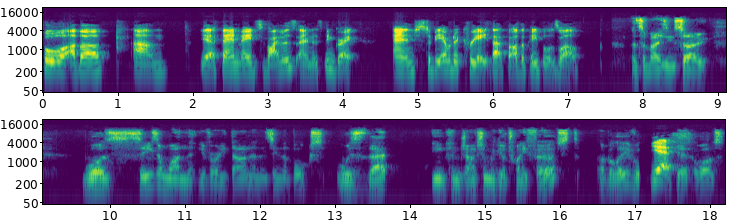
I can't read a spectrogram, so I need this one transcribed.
four other, um, yeah, fan made survivors, and it's been great. And just to be able to create that for other people as well. That's amazing. So, was season one that you've already done and is in the books, was that in conjunction with your 21st, I believe? Yes. Yeah, it was.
